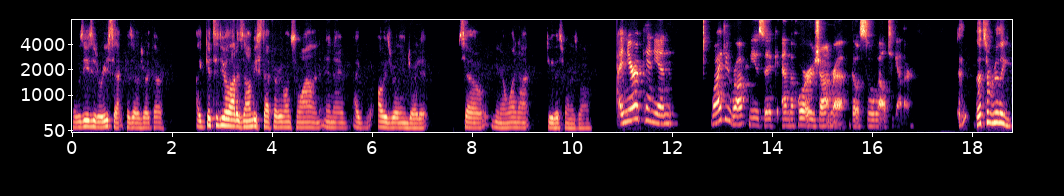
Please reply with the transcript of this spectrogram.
it was easy to reset because I was right there. I get to do a lot of zombie stuff every once in a while, and, and I've, I've always really enjoyed it. So you know, why not do this one as well? In your opinion, why do rock music and the horror genre go so well together? That's a really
